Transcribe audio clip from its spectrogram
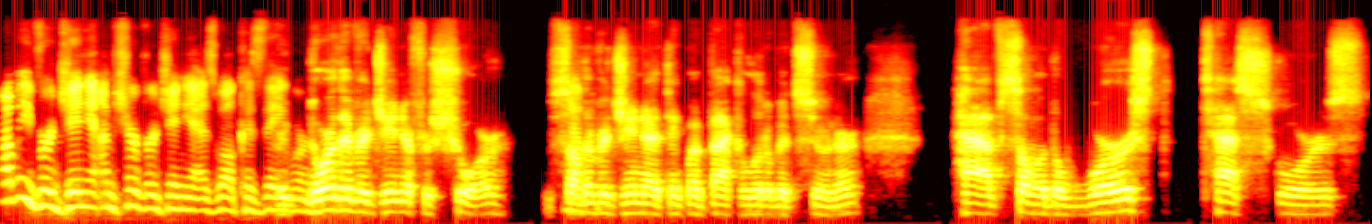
Probably Virginia. I'm sure Virginia as well because they were Northern Virginia for sure. Southern yeah. Virginia, I think, went back a little bit sooner. Have some of the worst test scores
